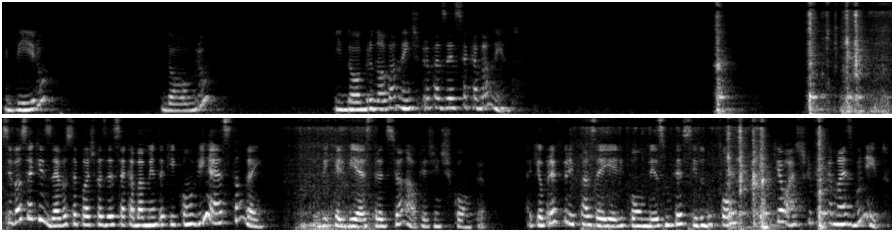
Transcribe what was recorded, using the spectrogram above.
Viro dobro e dobro novamente para fazer esse acabamento. Se você quiser, você pode fazer esse acabamento aqui com viés também. Aquele viés tradicional que a gente compra. Aqui eu preferi fazer ele com o mesmo tecido do forro, que eu acho que fica mais bonito.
